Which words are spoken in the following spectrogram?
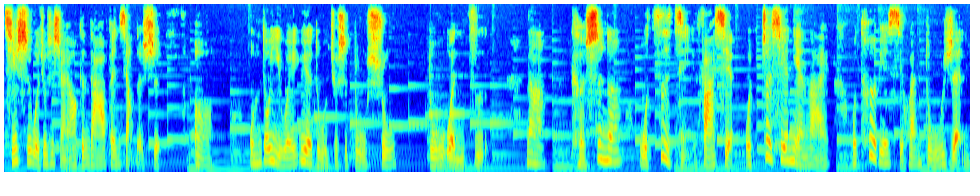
其实我就是想要跟大家分享的是，呃，我们都以为阅读就是读书、读文字，那可是呢，我自己发现，我这些年来，我特别喜欢读人，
